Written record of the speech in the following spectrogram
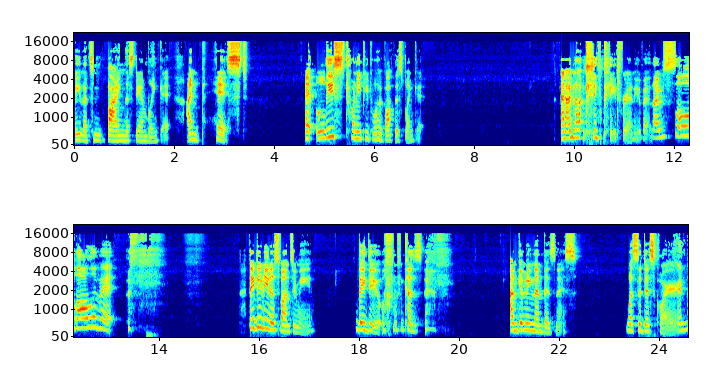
that's buying this damn blanket. I'm pissed. At least 20 people have bought this blanket. And I'm not getting paid for any of it. And I've sold all of it. they do need to sponsor me. They do. Because I'm giving them business. What's the Discord?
